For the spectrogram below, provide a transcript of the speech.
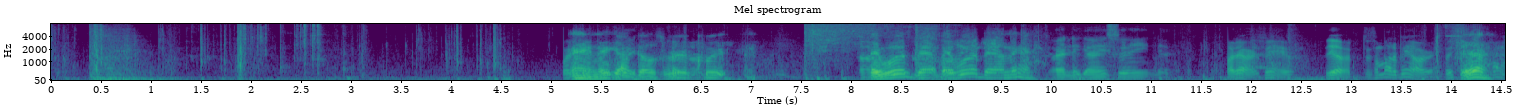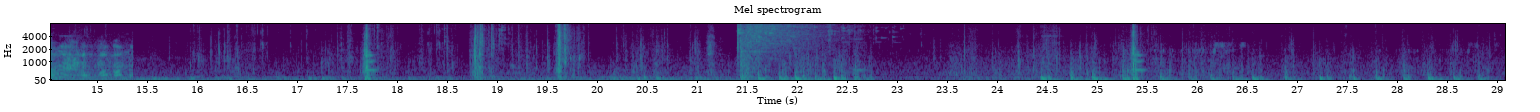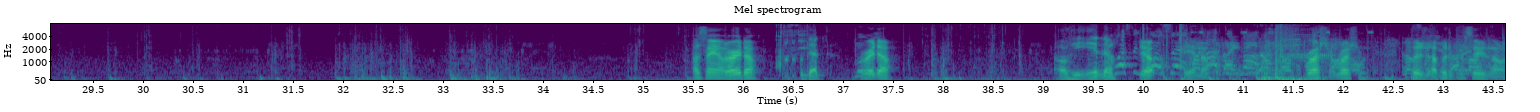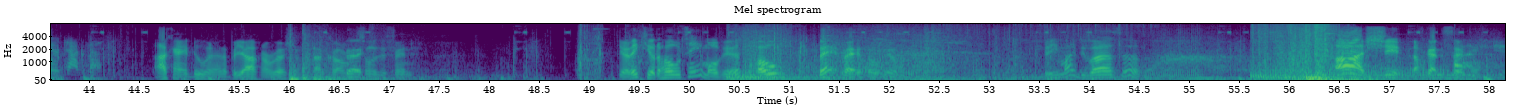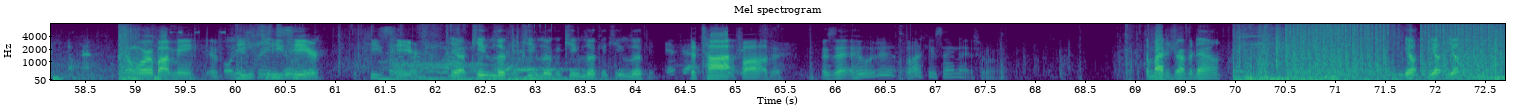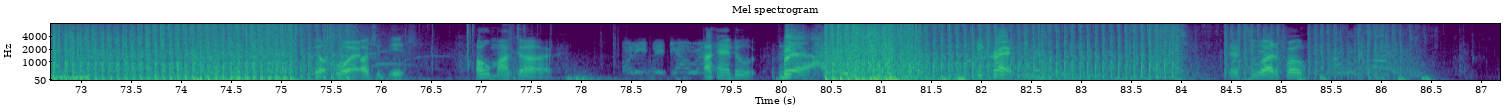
Wait a they got Wait, ghosts real quick. Uh, They was down they were down there. That nigga ain't seen that. Oh, they already been here. Yeah, somebody been already. They Yeah. I see him right there. We got. Right there. Oh, he in there. Requesting Yep, close aid. you know. Contact ID on acknowledged. multiple Rush him, rush him. Put- I put the precision on your it. attack map. I can't do it, but y'all can rush him. I come Right. as soon as it finish. Yeah, they killed the whole team over here. That's Whole backpacks over here. Yeah, he might be by himself. Ah, shit. I forgot the second. Don't worry about me. If he, he's here. He's here. Yeah, keep looking, keep looking, keep looking, keep looking. The Todd father. Is that who it is? Why I keep saying that? Sure. Somebody drop it down. Yup, yup, yup. Yup, Boy. Out you bitch. Oh my god. I can't do it. Bruh, I, He cracked. That's two out of four.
